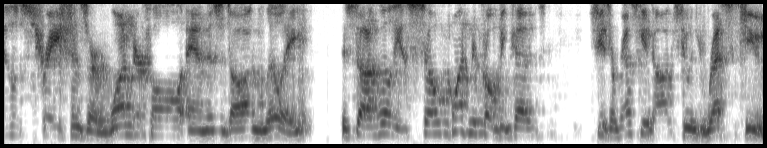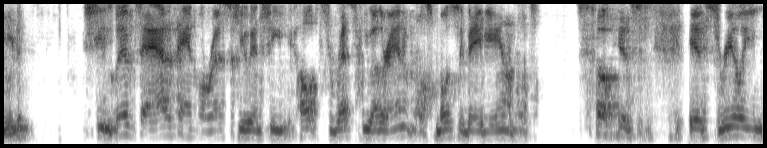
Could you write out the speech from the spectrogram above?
illustrations are wonderful, and this dog Lily, this dog Lily is so wonderful because she's a rescue dog. She was rescued. She lives at an animal rescue and she helps rescue other animals, mostly baby animals. So it's it's really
